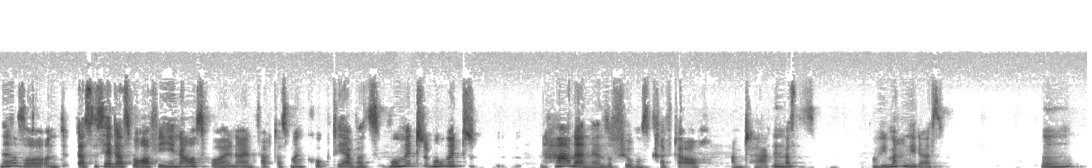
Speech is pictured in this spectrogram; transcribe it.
Ne, so, und das ist ja das, worauf wir hinaus wollen, einfach, dass man guckt, ja, was, womit, womit hadern denn so Führungskräfte auch am Tag? Mhm. Was, und wie machen die das? Mhm.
